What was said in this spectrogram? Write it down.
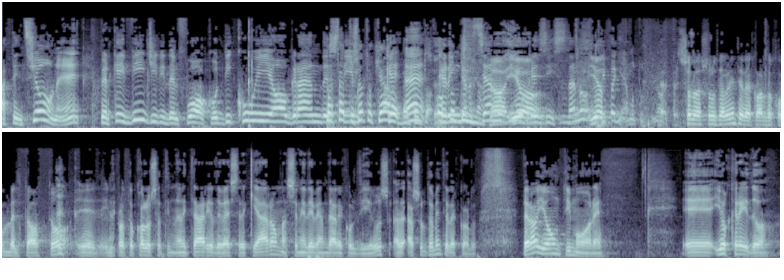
Attenzione, eh, perché i vigili del fuoco, di cui ho grande Perfetto, stima, chiaro, che, eh, che ringraziamo no, io, che esistano, io, li paghiamo tutti noi. Sono assolutamente d'accordo con Beltotto, eh. il protocollo sanitario deve essere chiaro, ma se ne deve andare col virus, assolutamente d'accordo. Però io ho un timore, eh, io credo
